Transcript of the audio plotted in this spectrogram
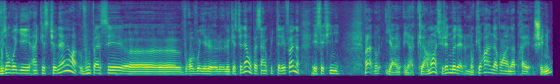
vous envoyez un questionnaire, vous passez, euh, vous revoyez le, questionnaire, vous passez un coup de téléphone et c'est fini. Voilà, donc il y, a, clairement un sujet de modèle. Donc il y aura un avant, un après chez nous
